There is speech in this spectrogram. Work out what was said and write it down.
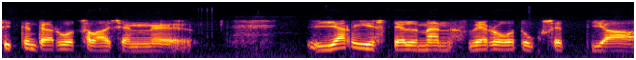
sitten tämän ruotsalaisen eh, järjestelmän, verotukset, ja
